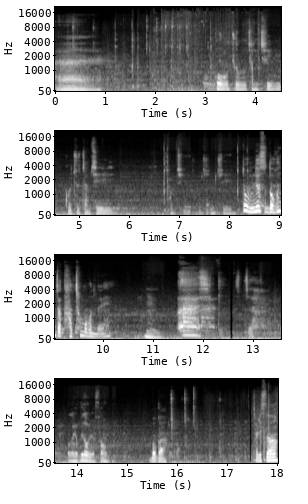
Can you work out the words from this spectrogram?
아 고추 참치. 고추 잠시 참치. 참치. 또 음료수 너 혼자 다 처먹었네 음. 아씨 진짜 뭐가 여기다 올렸어. 뭐가 잘 있어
